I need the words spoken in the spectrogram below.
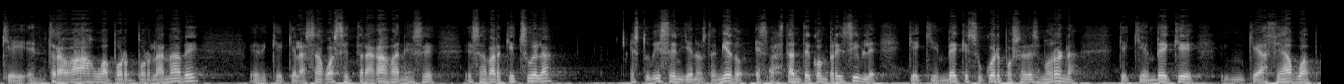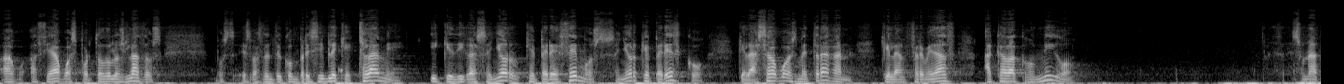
que entraba agua por, por la nave, eh, que, las aguas se tragaban ese, esa barquichuela, estuviesen llenos de miedo. Es bastante comprensible que quien ve que su cuerpo se desmorona, que quien ve que, que hace, agua, hace aguas por todos los lados, pues es bastante comprensible que clame y que diga, Señor, que perecemos, Señor, que perezco, que las aguas me tragan, que la enfermedad acaba conmigo. Es una,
